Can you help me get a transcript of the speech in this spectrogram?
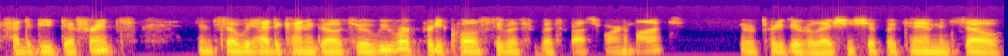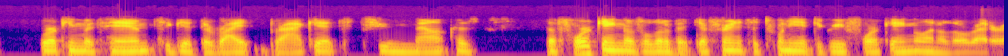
had to be different, and so we had to kind of go through. We worked pretty closely with with Russ Wernimont. We have a pretty good relationship with him, and so working with him to get the right bracket to mount because the fork angle is a little bit different. It's a 28 degree fork angle on a Lowrider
